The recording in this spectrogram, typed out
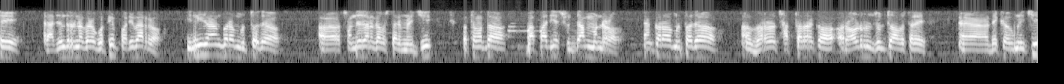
ସେ ରାଜେନ୍ଦ୍ର ନଗର ଗୋଟିଏ ପରିବାରର ତିନି ଜଣଙ୍କର ମୃତଦେହ ସନ୍ଦେହଜନକ ଅବସ୍ଥାରେ ମିଳିଛି। ପ୍ରଥମତଃ ବାପା ଯିଏ ସୁଦାମ ମଣ୍ଡଳ ତାଙ୍କର ମୃତଦେହ ଘରର ଛାତର ଏକ ରଡରୁ ଝୁଲୁଥିବା ଅବସ୍ଥାରେ ଦେଖିବାକୁ ମିଳିଛି।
